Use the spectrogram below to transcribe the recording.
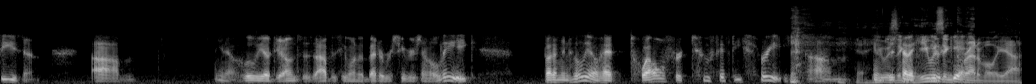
season. Um, you know, Julio Jones is obviously one of the better receivers in the league, but I mean, Julio had 12 for 253. Um, Yeah, he was he was game. incredible. Yeah.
